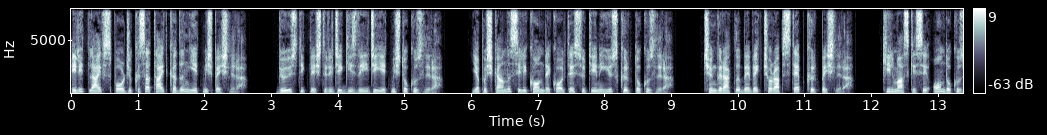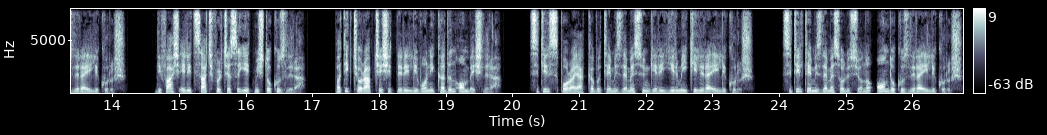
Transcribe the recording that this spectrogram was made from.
Elite Life sporcu kısa tight kadın 75 lira. Göğüs dikleştirici gizleyici 79 lira. Yapışkanlı silikon dekolte sütyeni 149 lira. Çıngıraklı bebek çorap step 45 lira. Kil maskesi 19 lira 50 kuruş. Difaş elit saç fırçası 79 lira. Patik çorap çeşitleri Livoni kadın 15 lira. Stil spor ayakkabı temizleme süngeri 22 lira 50 kuruş. Stil temizleme solüsyonu 19 lira 50 kuruş.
